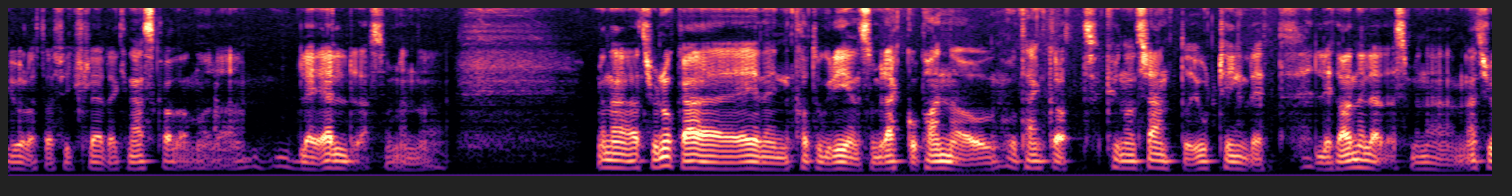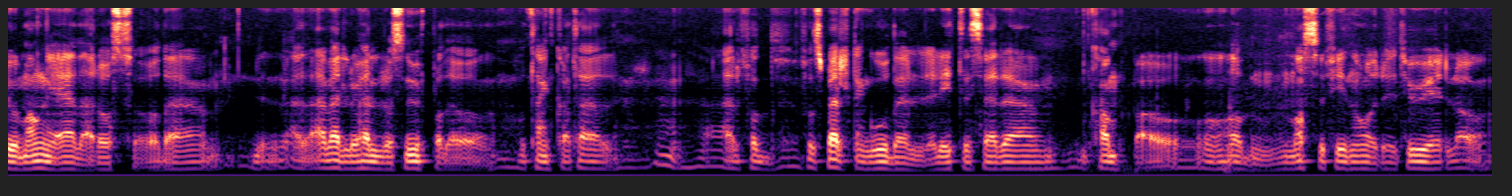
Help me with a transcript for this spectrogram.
gjorde at jeg fikk flere kneskader når jeg ble eldre. Så, men, men jeg tror nok jeg er i den kategorien som rekker opp handa og, og, tenker at kunne ha trent og gjort ting litt, litt annerledes. Men jeg, jeg, tror mange er der også. og det, Jeg velger jo heller å snu på det og, og tenke at jeg, jeg har fått, fått, spilt en god del eliteseriekamper og, og hatt masse fine år i Tuil og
